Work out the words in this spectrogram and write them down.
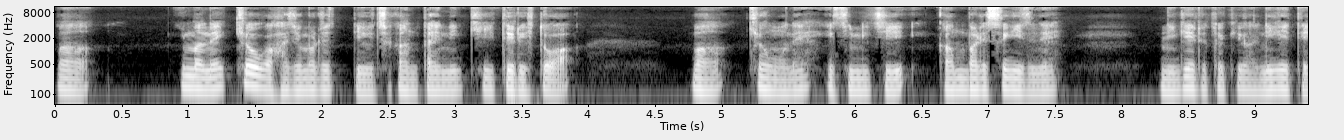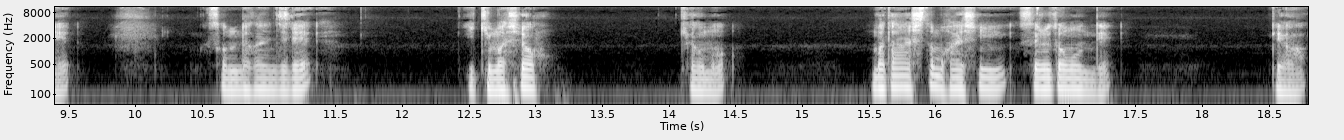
まあ、今ね、今日が始まるっていう時間帯に聞いてる人は、まあ、今日もね、一日頑張りすぎずね、逃げるときは逃げて、そんな感じで行きましょう。今日も。また明日も配信すると思うんで。では、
